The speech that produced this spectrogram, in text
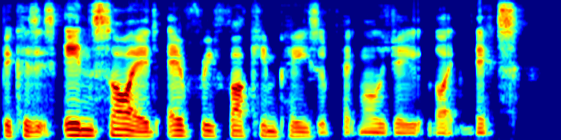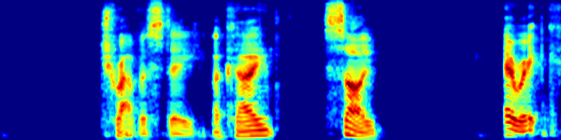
because it's inside every fucking piece of technology like this travesty. Okay? So Eric,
